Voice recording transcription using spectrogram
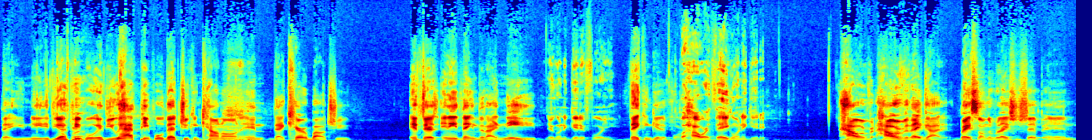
that you need. If you have people, if you have people that you can count on and that care about you, if there's anything that I need, They're going to get it for you. they can get it for But me. But how are they going to get it? However, however they got it based on the relationship and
